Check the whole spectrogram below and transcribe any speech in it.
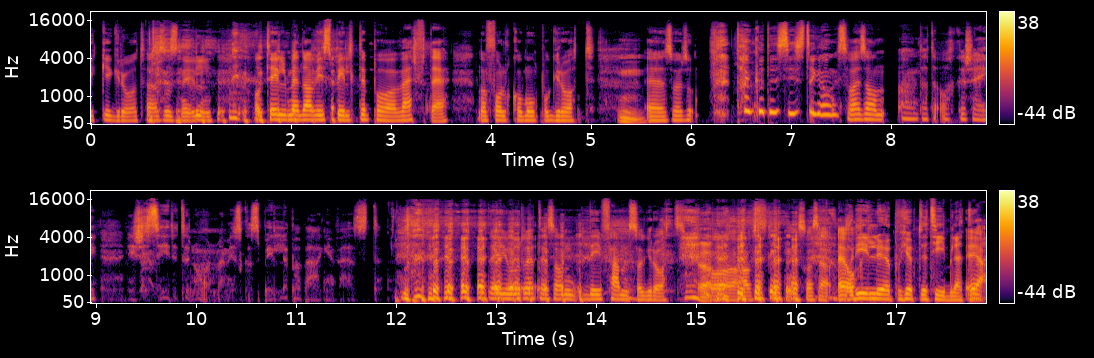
Ikke gråt, vær så snill. Og til og med da vi spilte på Verftet, når folk kom opp og gråt, mm. så var det sånn Tenk at det er siste gang! Så var jeg sånn Dette orker ikke jeg. Ikke si det til noen, men vi skal spille på Bergenfest. det gjorde til sånn de fem som gråt ja. Og de løp og kjøpte ti billetter Ja,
